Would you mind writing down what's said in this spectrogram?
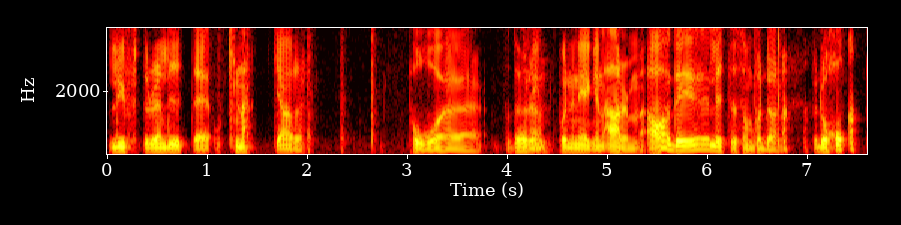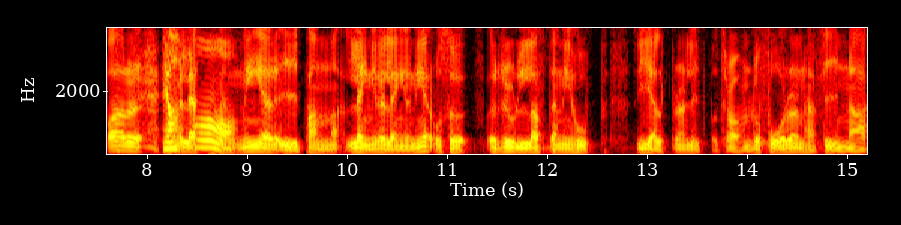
lyfter du den lite och knackar på, eh, På dörren. på din egen arm. Ja, det är lite som på dörren. För då hoppar omeletten ner i pannan, längre, längre ner och så rullas den ihop. Så hjälper den lite på traven. Då får du den här fina,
